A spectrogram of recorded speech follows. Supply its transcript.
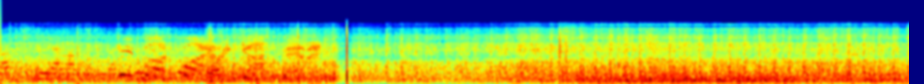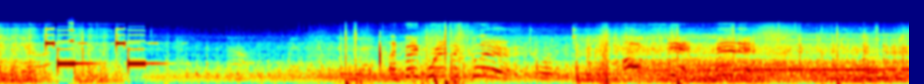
รัสเซียเราเป็น Keep on firing. God damn it. อ้าวแบบเตือน I think we're in the clear. โทษที Oh shit. Hit it. ต้องปิด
